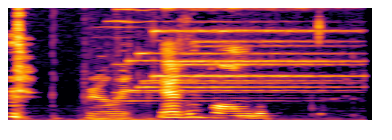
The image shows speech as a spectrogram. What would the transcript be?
Really? There's a bomb.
